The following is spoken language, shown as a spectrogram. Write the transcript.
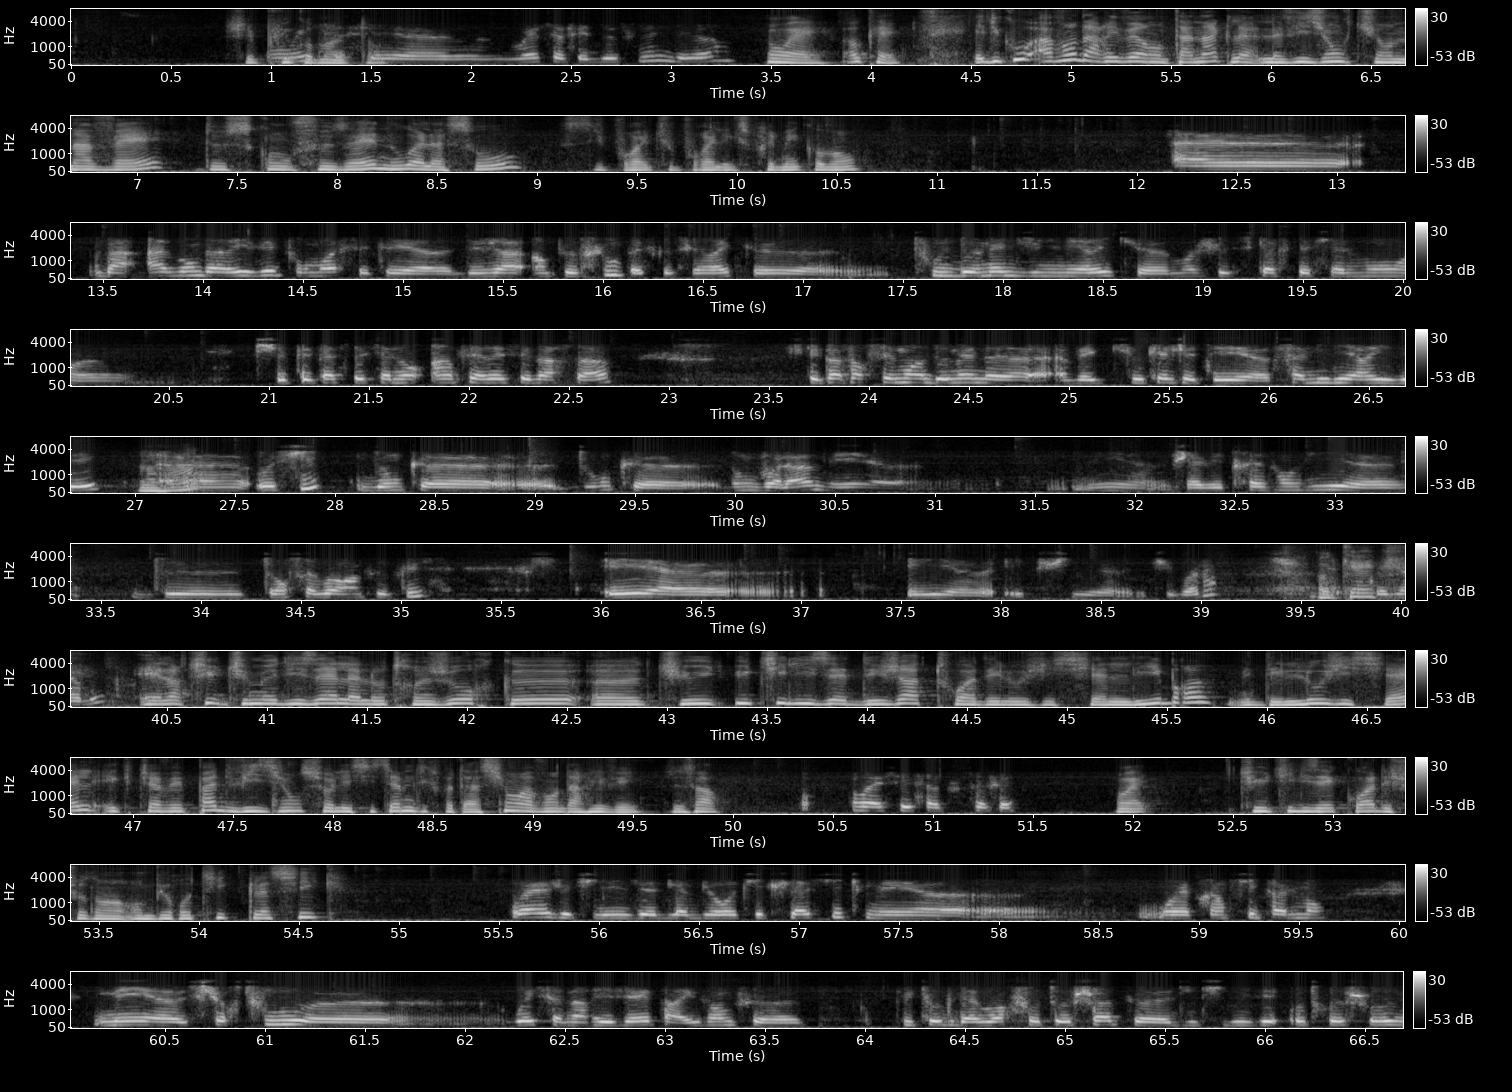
Je sais plus comment le temps. Euh, ouais, ça fait deux semaines déjà. Ouais, ok. Et du coup, avant d'arriver à Antanac, la, la, vision que tu en avais de ce qu'on faisait, nous, à l'assaut, si pourrais, tu pourrais l'exprimer comment? Euh, bah, avant d'arriver, pour moi, c'était euh, déjà un peu flou parce que c'est vrai que euh, tout le domaine du numérique, moi, je suis pas spécialement, j'étais pas spécialement intéressée par ça. C'était pas forcément un domaine avec lequel j'étais familiarisée uh-huh. aussi. Donc, donc, donc voilà. Mais, mais j'avais très envie de d'en savoir un peu plus. Et euh, et, puis, euh, puis voilà. Ok. Et alors tu, tu me disais l'autre jour que euh, tu utilisais déjà toi des logiciels libres, mais des logiciels, et que tu n'avais pas de vision sur les systèmes d'exploitation avant d'arriver, c'est ça? Ouais, c'est ça, tout à fait. Ouais. Tu utilisais quoi? Des choses en, bureautique classique? Ouais, j'utilisais de la bureautique classique, mais ouais, principalement. Mais surtout, oui, ça m'arrivait, par exemple, plutôt que d'avoir Photoshop, d'utiliser autre chose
